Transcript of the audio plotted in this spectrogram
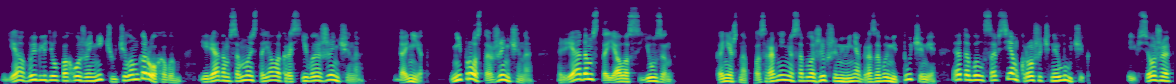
Я выглядел похоже не чучелом гороховым, и рядом со мной стояла красивая женщина. Да нет, не просто женщина. Рядом стояла Сьюзен, Конечно, по сравнению с обложившими меня грозовыми тучами, это был совсем крошечный лучик. И все же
